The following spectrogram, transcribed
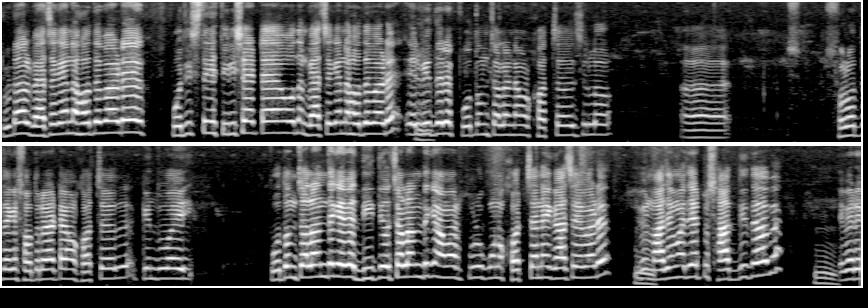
টোটাল বেচা কেনা হতে পারে পঁচিশ থেকে তিরিশ হাজার টাকা মতন বেচা কেনা হতে পারে। এর ভিতরে প্রথম চালানে আমার খরচা হয়েছিল ষোলো থেকে সতেরো হাজার টাকা আমার খরচা হয়েছে। কিন্তু ওই প্রথম চালান থেকে এবার দ্বিতীয় চালান থেকে আমার পুরো কোনো খরচা নেই গাছে এবারে। এবার মাঝে মাঝে একটু সার দিতে হবে। এবারে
